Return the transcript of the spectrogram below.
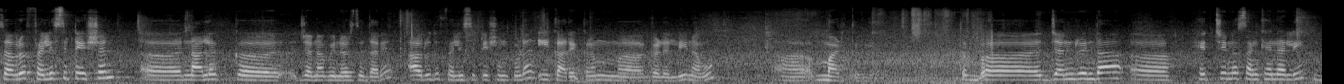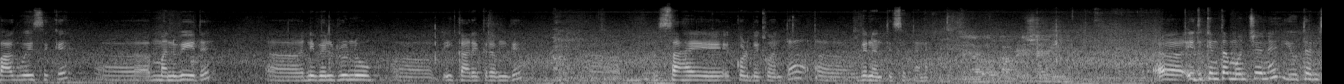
ಸೊ ಅವರು ಫೆಲಿಸಿಟೇಷನ್ ನಾಲ್ಕು ಜನ ವಿನ್ನರ್ಸ್ ಇದ್ದಾರೆ. ಅವ್ರದ್ದು ಫೆಲಿಸಿಟೇಷನ್ ಕೂಡ ಈ ಕಾರ್ಯಕ್ರಮಗಳಲ್ಲಿ ನಾವು ಮಾಡ್ತೀವಿ. ಜನರಿಂದ ಹೆಚ್ಚಿನ ಸಂಖ್ಯೆಯಲ್ಲಿ ಭಾಗವಹಿಸೋಕ್ಕೆ ಮನವಿ ಇದೆ. ನೀವೆಲ್ಲರೂ ಈ ಕಾರ್ಯಕ್ರಮಕ್ಕೆ ಸಹಾಯ ಕೊಡಬೇಕು ಅಂತ ವಿನಂತಿಸುತ್ತೇನೆ. ಇದಕ್ಕಿಂತ ಮುಂಚೆನೇ ಯೂತ್ ಆ್ಯಂಡ್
